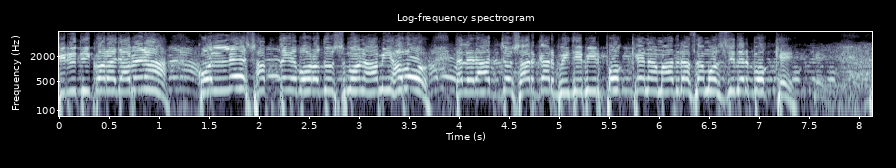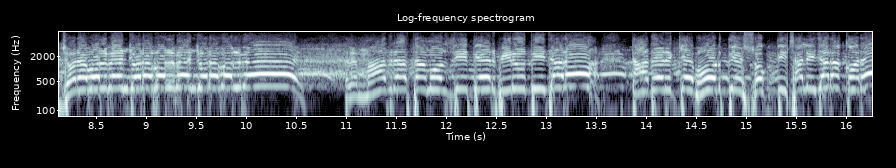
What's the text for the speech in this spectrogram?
বিরোধী করা যাবে না। করলে সব থেকে বড় দুশ্মন আমি হব। তাহলে রাজ্য সরকার বিজেপির পক্ষে না মাদ্রাসা মসজিদের পক্ষে? জোরে বলবেন জোরে বলবেন জোরে বলবেন। তাহলে মাদ্রাসা মসজিদের বিরোধী যারা, তাদেরকে ভোট দিয়ে শক্তিশালী যারা করে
